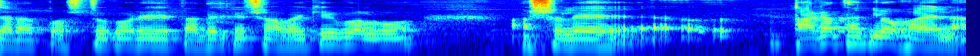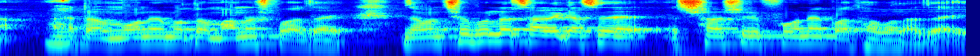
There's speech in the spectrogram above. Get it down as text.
যারা কষ্ট করে, তাদেরকে সবাইকেই বলব, আসলে টাকা থাকলেও হয় না। একটা মনের মতো মানুষ পাওয়া যায়। যেমন শফিউল্লাহ স্যারের কাছে সরাসরি ফোনে কথা বলা যায়।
